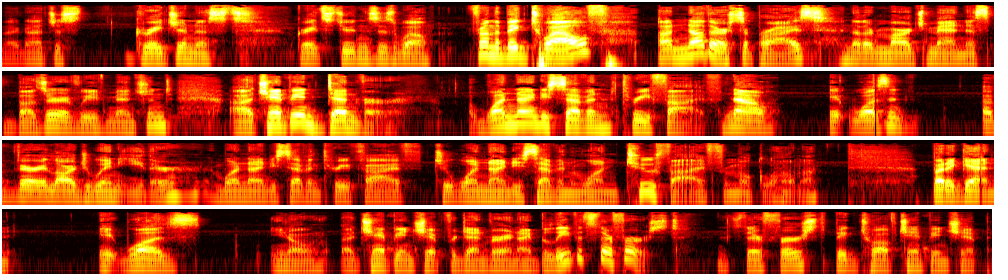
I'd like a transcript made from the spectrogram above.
They're not just great gymnasts, great students as well. From the Big 12, another surprise, another March Madness buzzer, as we've mentioned. Uh, champion Denver, 197.35. Now, it wasn't a very large win either, 197.35 to 197.125 from Oklahoma. But again, it was, you know, a championship for Denver, and I believe it's their first. It's their first Big 12 championship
